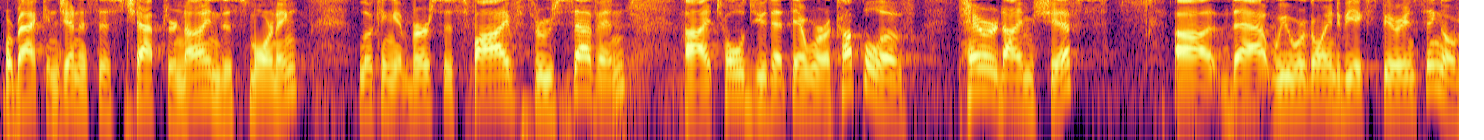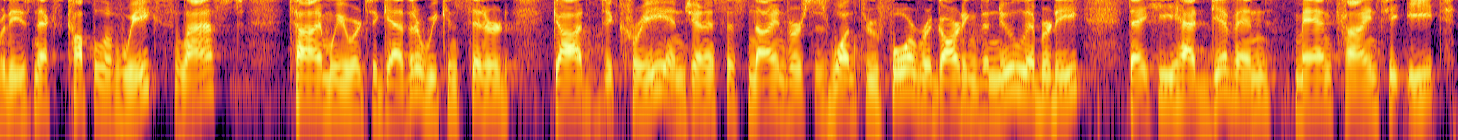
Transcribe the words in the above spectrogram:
We're back in Genesis chapter 9 this morning, looking at verses 5 through 7. Uh, I told you that there were a couple of paradigm shifts uh, that we were going to be experiencing over these next couple of weeks. Last time we were together, we considered God's decree in Genesis 9, verses 1 through 4, regarding the new liberty that He had given mankind to eat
